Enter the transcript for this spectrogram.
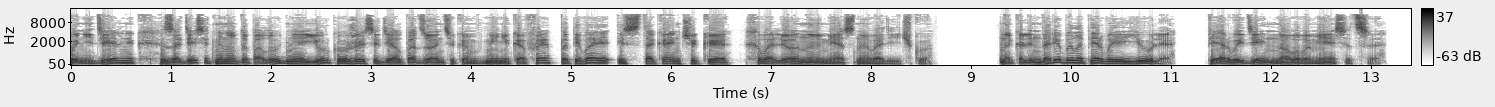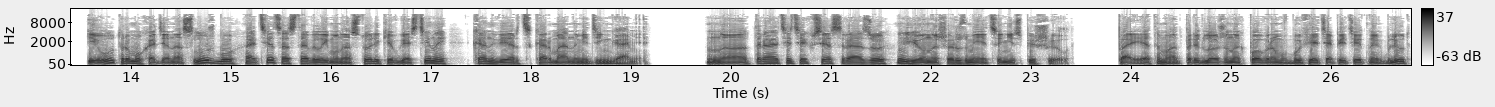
понедельник, за 10 минут до полудня, Юрка уже сидел под зонтиком в мини-кафе, попивая из стаканчика хваленую местную водичку. На календаре было 1 июля, первый день нового месяца. И утром, уходя на службу, отец оставил ему на столике в гостиной конверт с карманными деньгами. Но тратить их все сразу юноша, разумеется, не спешил. Поэтому от предложенных поваром в буфете аппетитных блюд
